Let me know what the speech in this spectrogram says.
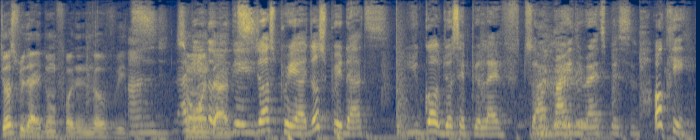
Just pray that you don't fall in love with And someone end that the day, just prayer. Just pray that you God just help your life to marry the right person. Okay.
